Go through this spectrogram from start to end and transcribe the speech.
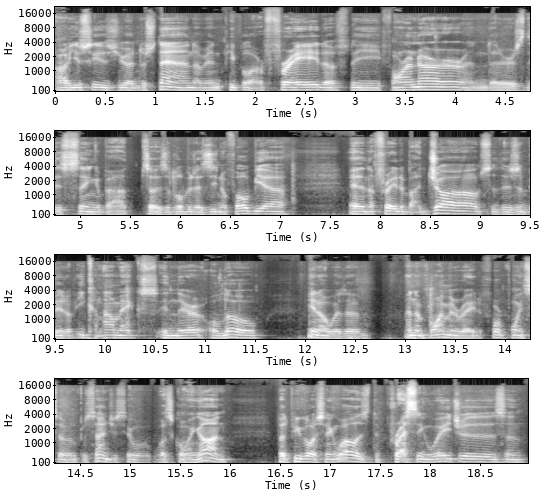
Obviously, as you understand, I mean, people are afraid of the foreigner, and there's this thing about so there's a little bit of xenophobia, and afraid about jobs. So there's a bit of economics in there, although, you know, with a unemployment rate of 4.7%, you say, well, what's going on? But people are saying, well, it's depressing wages. And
